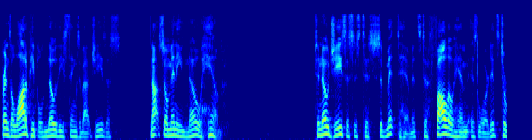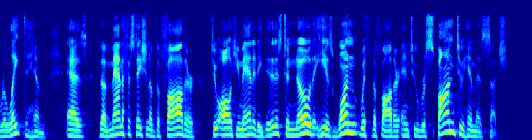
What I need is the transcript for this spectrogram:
Friends, a lot of people know these things about Jesus. Not so many know him. To know Jesus is to submit to him. It's to follow him as Lord. It's to relate to him as the manifestation of the Father to all humanity. It is to know that he is one with the Father and to respond to him as such.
